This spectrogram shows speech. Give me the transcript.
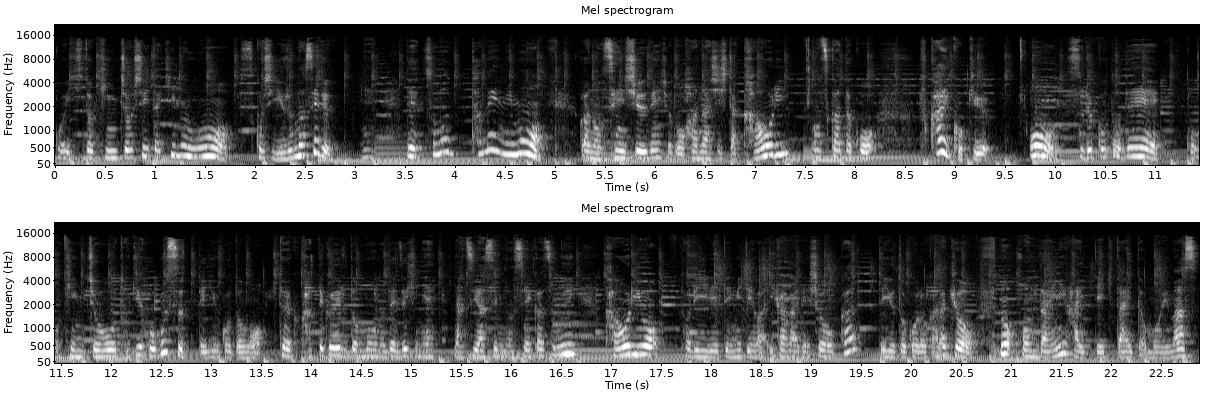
こう一度緊張していた気分を少し緩ませる、ね、でそのためにもあの先週前書でお話しした香りを使ったこう深い呼吸をすることでこう緊張を解きほぐすっていうことも一役買ってくれると思うので是非ね夏休みの生活に香りを取り入れてみてはいかがでしょうかっていうところから今日の本題に入っていきたいと思います。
